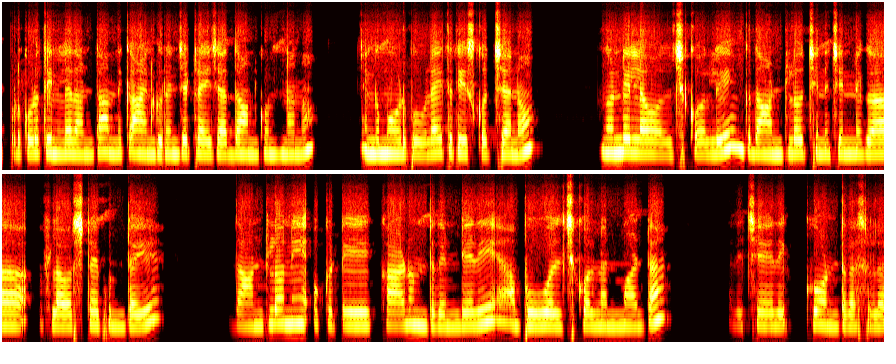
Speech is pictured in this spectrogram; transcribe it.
ఎప్పుడు కూడా తినలేదంట. అందుకే ఆయన గురించి ట్రై చేద్దాం అనుకుంటున్నాను. ఇంక 3 పువ్వులైతే తీసుకొచ్చాను. ఇంకండి ఇలా ఒలుచుకోవాలి. ఇంక దాంట్లో చిన్న చిన్నగా ఫ్లవర్స్ టైప్ ఉంటాయి. దాంట్లోని ఒకటి కాడ ఉంటుందండి అది. ఆ పువ్వు ఒలుచుకోవాలనమాట. అది చేదు ఎక్కువ ఉంటుంది అసలు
